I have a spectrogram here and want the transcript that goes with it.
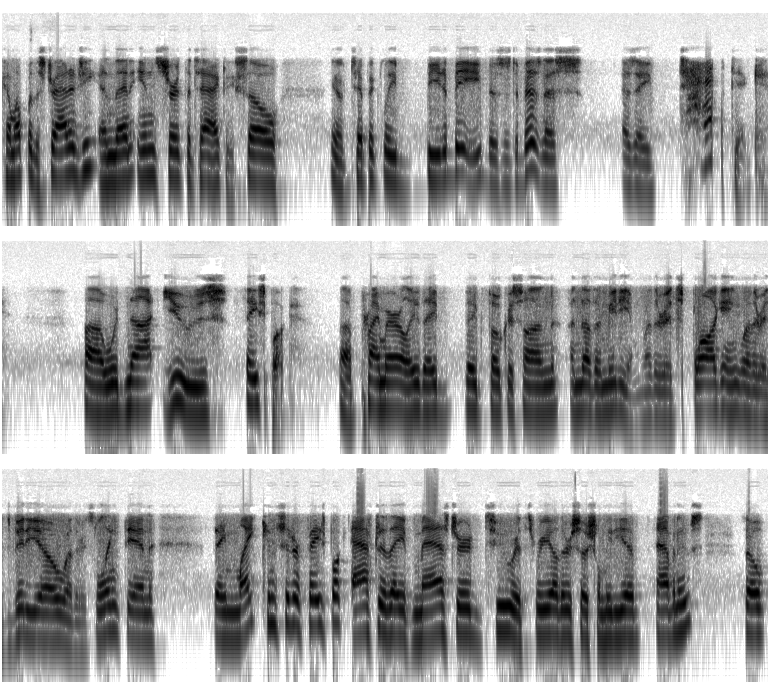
Come up with a strategy and then insert the tactics. So, you know, typically B2B, business to business, as a tactic, uh, would not use Facebook. Uh, primarily, they'd, they'd focus on another medium, whether it's blogging, whether it's video, whether it's LinkedIn they might consider Facebook after they've mastered two or three other social media avenues. So,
